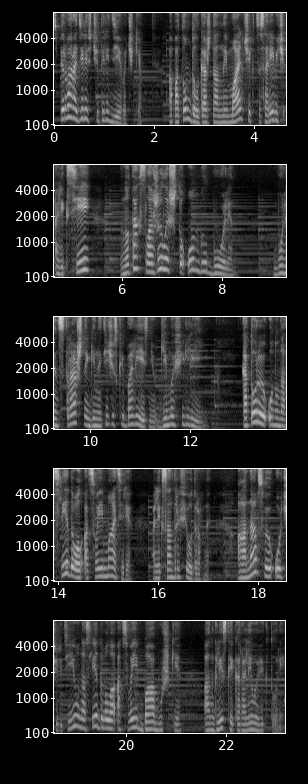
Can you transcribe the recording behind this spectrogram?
сперва родились четыре девочки, а потом долгожданный мальчик, цесаревич Алексей, но так сложилось, что он был болен. Болен страшной генетической болезнью – гемофилией, которую он унаследовал от своей матери – Александры Федоровны, а она, в свою очередь, ее унаследовала от своей бабушки, английской королевы Виктории.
